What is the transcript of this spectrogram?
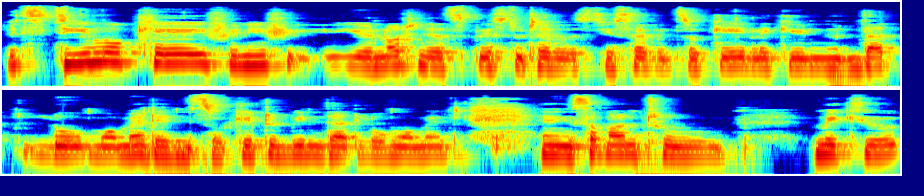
it's still okay if, if you're not in that space to tell yourself it's okay, like you're in that low moment and it's okay to be in that low moment and someone to make you,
